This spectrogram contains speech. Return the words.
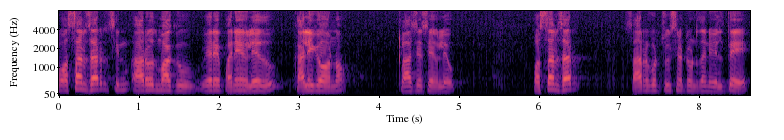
వస్తాను సార్ సినిమా ఆ రోజు మాకు వేరే పని ఏం లేదు ఖాళీగా ఉన్నాం క్లాసెస్ ఏమి లేవు. వస్తాను సార్ సార్ని కూడా చూసినట్టు ఉంటుందని వెళ్తే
